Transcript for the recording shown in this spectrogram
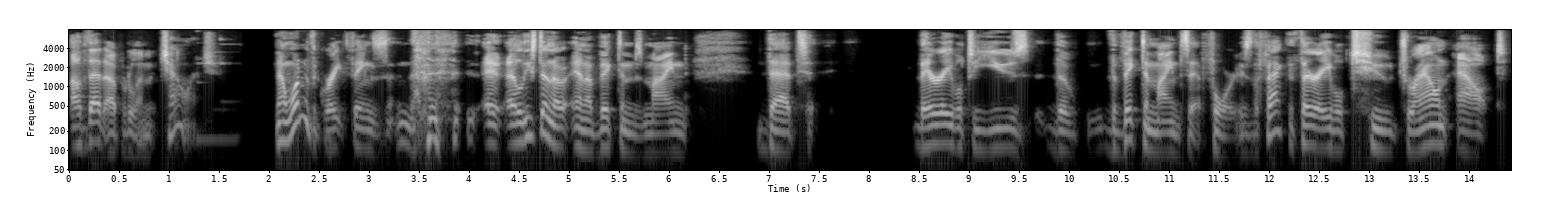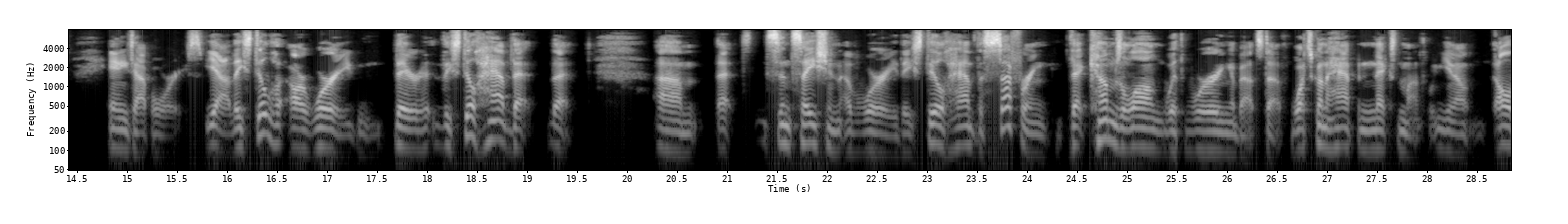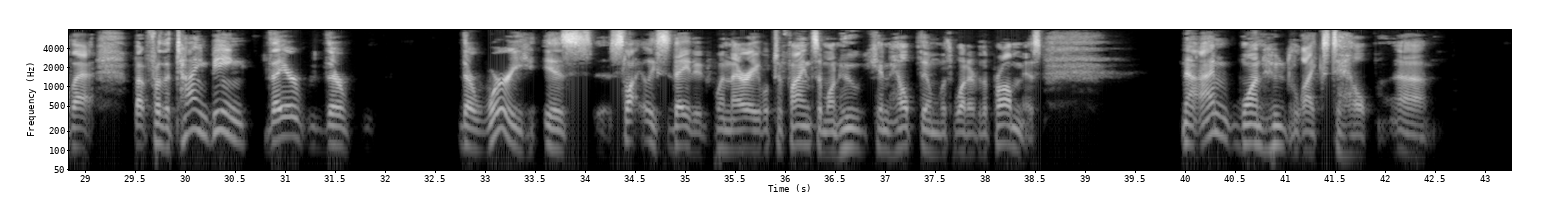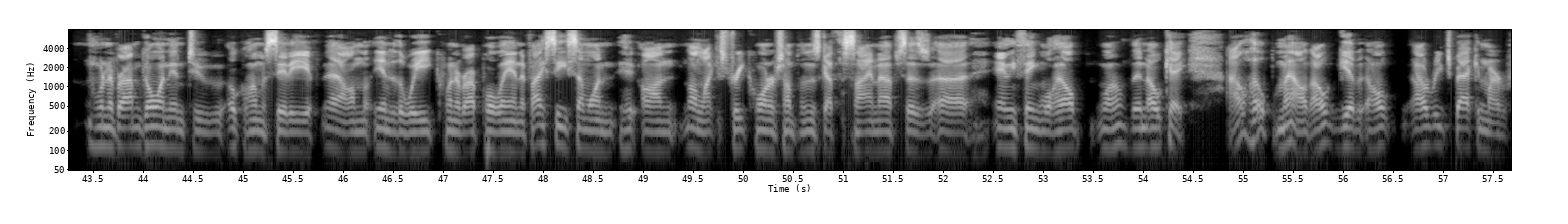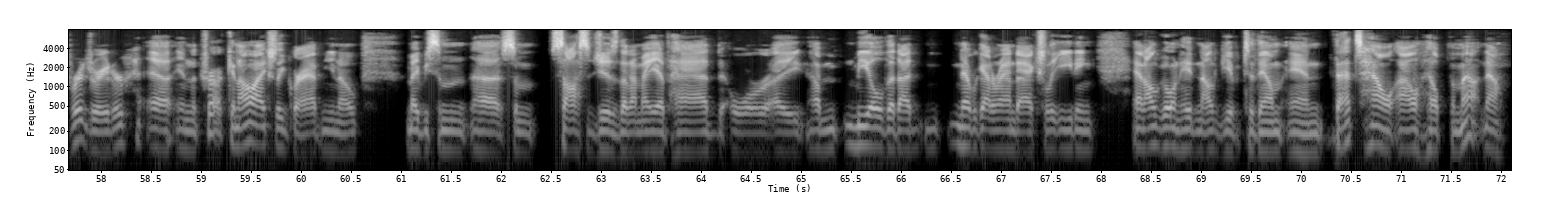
of that upper limit challenge. Now, one of the great things, at least in a, in a victim's mind, that they're able to use the, the victim mindset for is the fact that they're able to drown out any type of worries. Yeah, they still are worried. They're, they still have that, that, um, that sensation of worry. They still have the suffering that comes along with worrying about stuff. What's going to happen next month? You know, all that. But for the time being, their, their, their worry is slightly sedated when they're able to find someone who can help them with whatever the problem is. Now, I'm one who likes to help. Uh, whenever I'm going into Oklahoma City uh, on the end of the week, whenever I pull in, if I see someone on on like a street corner or something that's got the sign up says uh, anything will help, well then okay, I'll help them out. I'll get I'll I'll reach back in my refrigerator uh, in the truck and I'll actually grab you know maybe some uh, some sausages that I may have had or a, a, meal that I never got around to actually eating, and I'll go ahead and I'll give it to them, and that's how I'll help them out. Now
